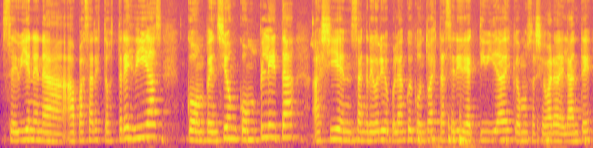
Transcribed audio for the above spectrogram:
se vienen a pasar estos tres días con pensión completa allí en San Gregorio de Polanco y con toda esta serie de actividades que vamos a llevar adelante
